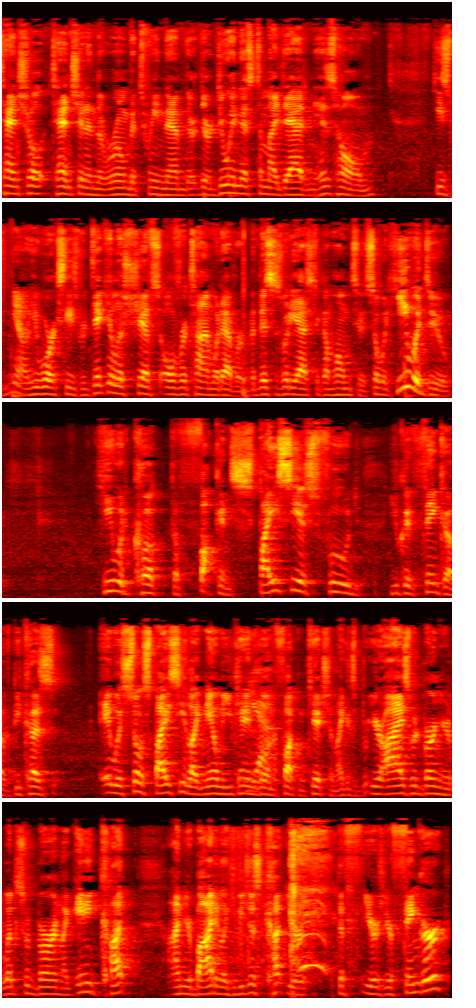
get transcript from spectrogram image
tension tension in the room between them. They're they're doing this to my dad in his home. He's you know he works these ridiculous shifts, overtime, whatever. But this is what he has to come home to. So what he would do, he would cook the fucking spiciest food you could think of because it was so spicy. Like Naomi, you can't even go in the fucking kitchen. Like it's your eyes would burn, your lips would burn. Like any cut on your body, like if you just cut your the, your your finger,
